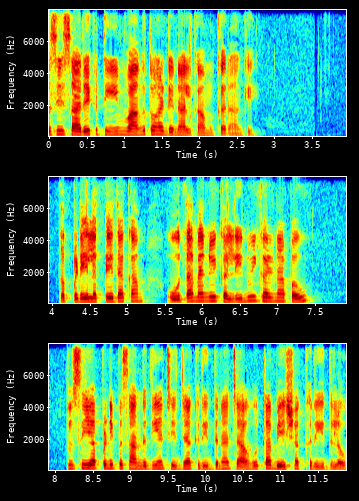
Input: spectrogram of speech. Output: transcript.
ਅਸੀਂ ਸਾਰੇ ਇੱਕ ਟੀਮ ਵਾਂਗ ਤੁਹਾਡੇ ਨਾਲ ਕੰਮ ਕਰਾਂਗੇ। ਕੱਪੜੇ ਲੱਤੇ ਦਾ ਕੰਮ? ਉਹ ਤਾਂ ਮੈਨੂੰ ਇਕੱਲੀ ਨੂੰ ਹੀ ਕਰਨਾ ਪਊ। ਤੁਸੀਂ ਆਪਣੀ ਪਸੰਦ ਦੀਆਂ ਚੀਜ਼ਾਂ ਖਰੀਦਣਾ ਚਾਹੋ ਤਾਂ ਬੇਸ਼ੱਕ ਖਰੀਦ ਲਓ।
